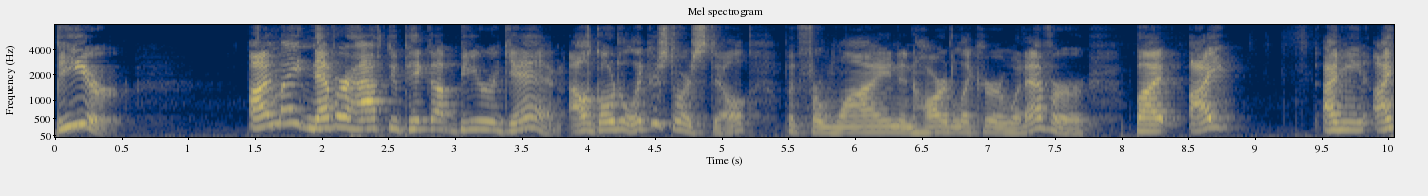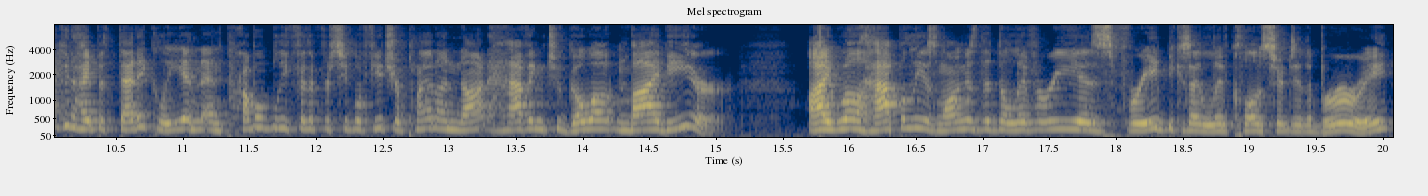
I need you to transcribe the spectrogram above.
Beer. I might never have to pick up beer again. I'll go to the liquor store still, but for wine and hard liquor or whatever. But I I mean, I could hypothetically and, and probably for the foreseeable future plan on not having to go out and buy beer. I will happily, as long as the delivery is free because I live closer to the brewery,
